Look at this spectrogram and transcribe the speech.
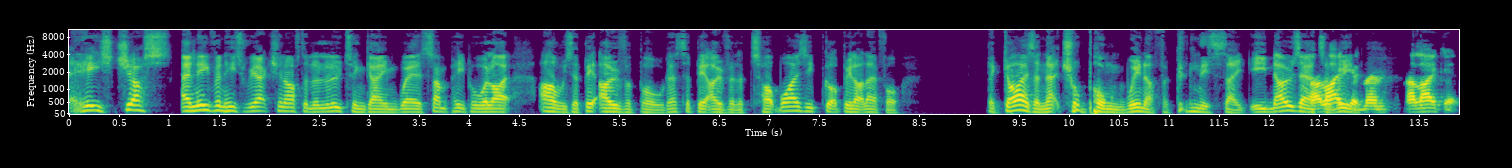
He's just, and even his reaction after the Luton game, where some people were like, "Oh, he's a bit overboard. That's a bit over the top. Why has he got to be like that for?" The guy's a natural born winner, for goodness sake. He knows how. I to like win. it, man. I like it.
